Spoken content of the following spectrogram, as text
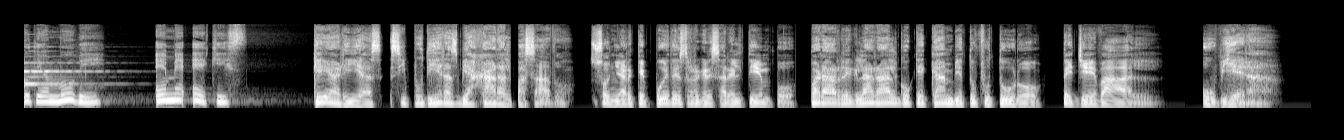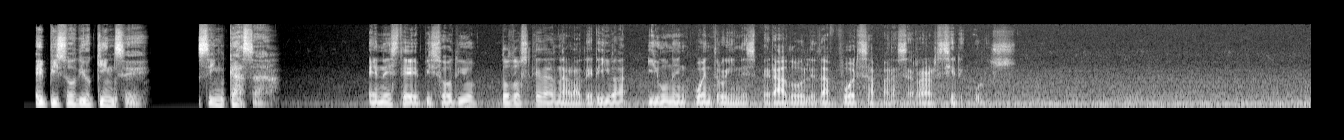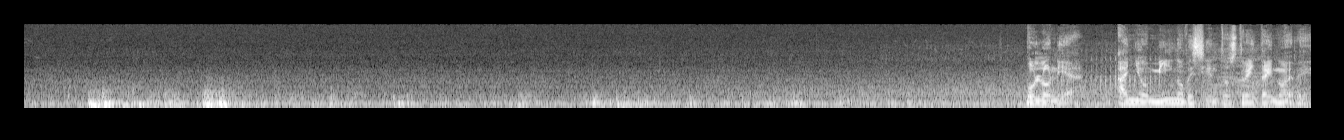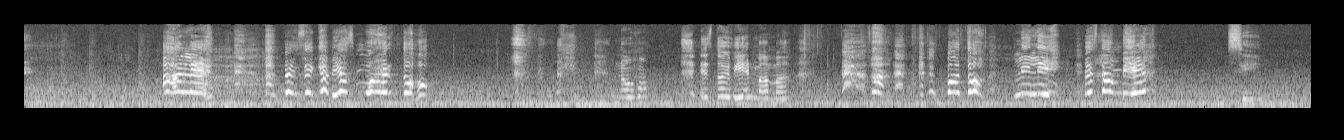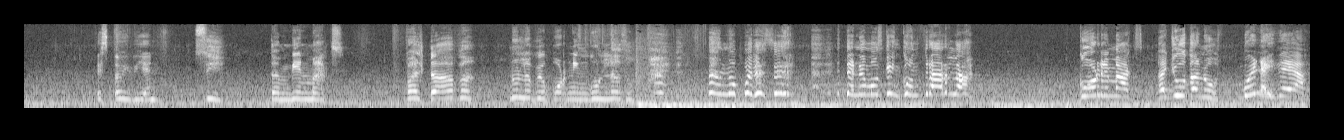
Audio Movie MX. ¿Qué harías si pudieras viajar al pasado? Soñar que puedes regresar el tiempo para arreglar algo que cambie tu futuro te lleva al hubiera. Episodio 15. Sin casa. En este episodio, todos quedan a la deriva y un encuentro inesperado le da fuerza para cerrar círculos. Polonia, año 1939. ¡Ale! Pensé que habías muerto. No, estoy bien, mamá. Pato, Lili, ¿están bien? Sí, estoy bien. Sí, también Max. Falta Ava. No la veo por ningún lado. Ay, no puede ser. Tenemos que encontrarla. ¡Corre, Max! ¡Ayúdanos! Buena idea.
